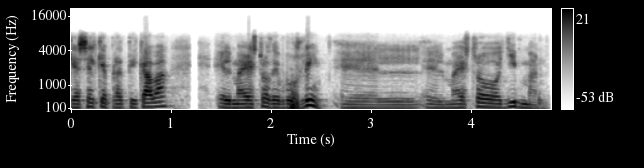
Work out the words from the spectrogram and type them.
que es el que practicaba el maestro de Bruce Lee, el, maestro Jip Man.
